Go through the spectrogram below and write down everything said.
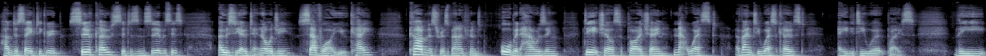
Hunter Safety Group, Circo, Citizen Services, OCO Technology, Savoir UK, Cardenas Risk Management, Orbit Housing, DHL Supply Chain, NatWest, Avanti West Coast, ADT Workplace. The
